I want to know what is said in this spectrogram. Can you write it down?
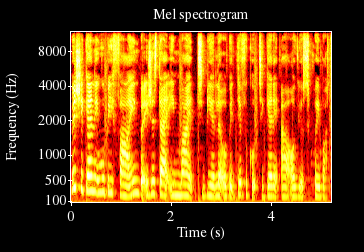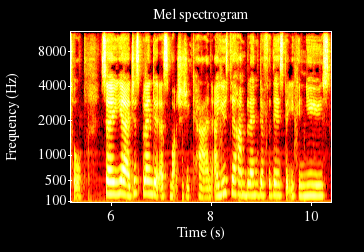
which again, it will be fine, but it's just that it might be a little bit difficult to get it out of your spray bottle. So yeah, just blend it as much as you can. I used the hand blender for this, but you can use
